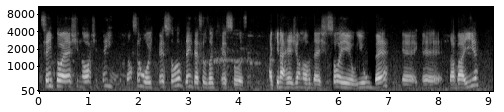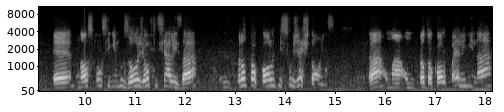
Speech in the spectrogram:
centro-oeste e norte tem um. Então são oito pessoas, dentro dessas oito pessoas, aqui na região nordeste sou eu e o Humberto, que é, que é da Bahia, é, nós conseguimos hoje oficializar um protocolo de sugestões. tá? Uma, um protocolo para eliminar,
